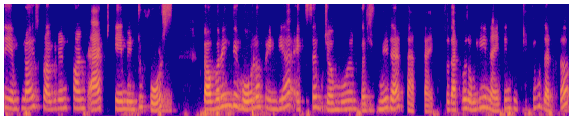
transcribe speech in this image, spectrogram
the Employees Provident Fund Act came into force, covering the whole of India except Jammu and Kashmir at that time. So that was only in 1952 that the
